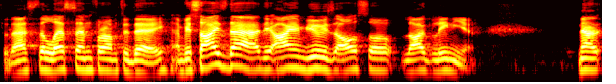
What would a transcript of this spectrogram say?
so that's the lesson from today. And besides that, the IMU is also log linear. Now,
